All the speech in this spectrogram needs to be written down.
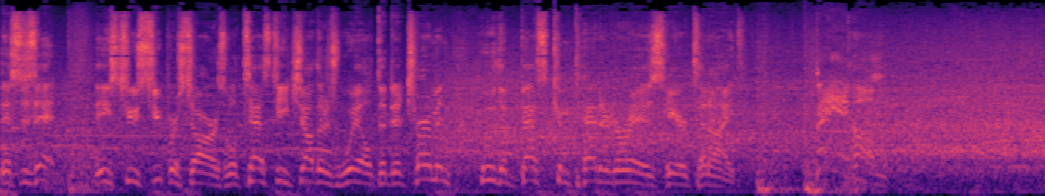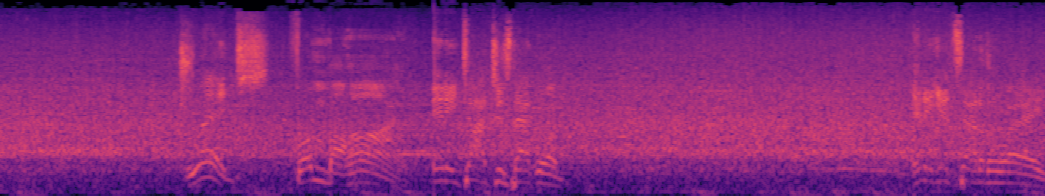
This is it. These two superstars will test each other's will to determine who the best competitor is here tonight. Bam! Dregs from behind. And he dodges that one. And he gets out of the way.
